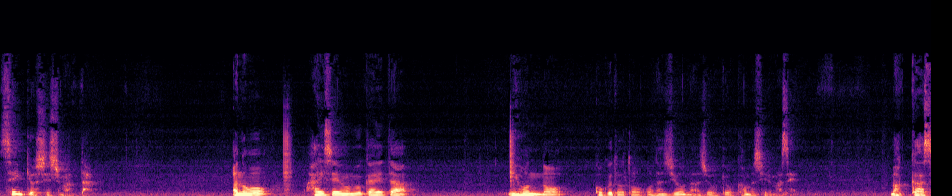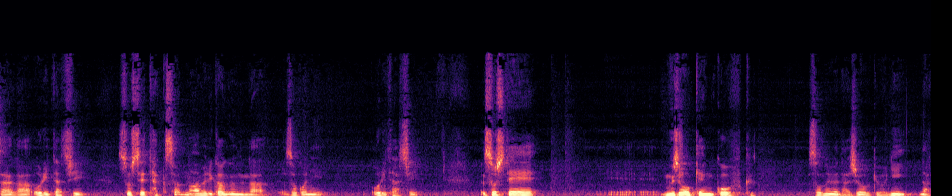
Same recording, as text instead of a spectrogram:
占拠してしまった。あの敗戦を迎えた日本の国土と同じような状況かもしれません。マッカーサーが降り立ちそしてたくさんのアメリカ軍がそこに降り立ちそして、えー、無条件降伏そのような状況になっ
